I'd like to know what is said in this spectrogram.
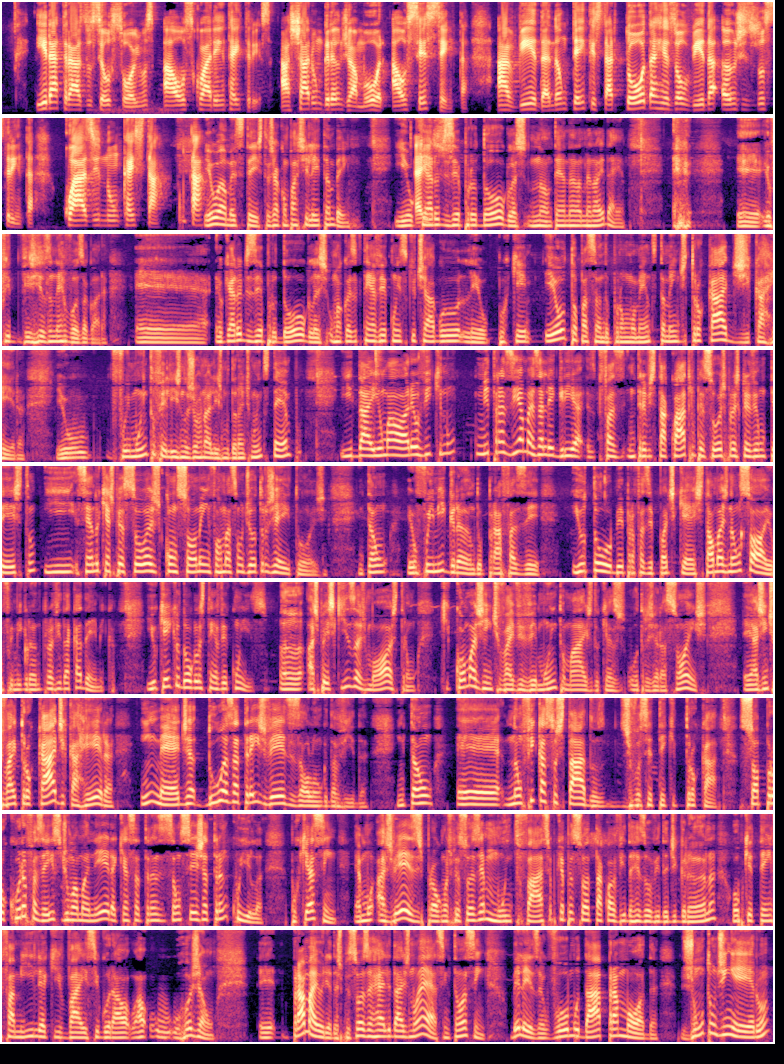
Ir atrás dos seus sonhos aos 43. Achar um grande amor aos 60. A vida não tem que estar toda resolvida antes dos 30. Quase nunca está. Tá. Eu amo esse texto, eu já compartilhei também. E eu É quero isso. dizer pro Douglas, não tenho a menor ideia. É, eu fi- fiz riso nervoso agora. É, eu quero dizer pro Douglas uma coisa que tem a ver com isso que o Thiago leu, porque eu tô passando por um momento também de trocar de carreira. Eu fui muito feliz no jornalismo durante muito tempo, e daí uma hora eu vi que não me trazia mais alegria faz- entrevistar quatro pessoas para escrever um texto e sendo que as pessoas consomem informação de outro jeito hoje. Então eu fui migrando para fazer YouTube, para fazer podcast e tal, mas não só, eu fui migrando para a vida acadêmica. E o que que o Douglas tem a ver com isso? Ahn, as pesquisas mostram que como a gente vai viver muito mais do que as outras gerações, é, a gente vai trocar de carreira em média duas a três vezes ao longo da vida. Então é, não fica assustado de você ter que trocar. Só procura fazer isso de uma maneira que essa transição seja tranquila. Porque, assim, é, às vezes, para algumas pessoas é muito fácil, porque a pessoa está com a vida resolvida de grana, ou porque tem família que vai segurar o, o- o rojão. para a maioria das pessoas, a realidade não é essa. Então, assim, beleza, eu vou mudar para moda. Junta um dinheiro.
